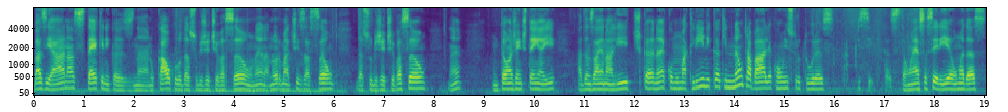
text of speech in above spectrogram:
basear nas técnicas, na, no cálculo da subjetivação, né, na normatização da subjetivação. Né? Então, a gente tem aí a Danzai analítica né, como uma clínica que não trabalha com estruturas psíquicas. Então, essa seria uma das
